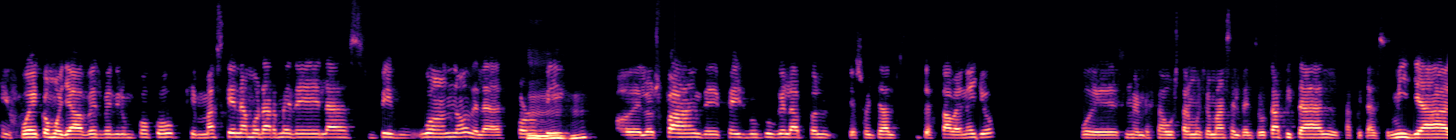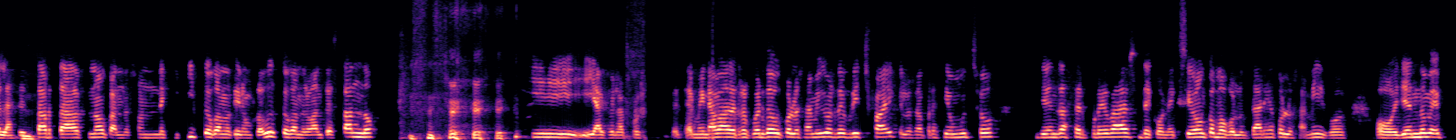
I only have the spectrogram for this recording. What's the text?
Y fue como ya ves venir un poco, que más que enamorarme de las Big One, ¿no? de las Four Big, o de los fans de Facebook, Google, Apple, que eso ya, ya estaba en ello, pues me empezó a gustar mucho más el venture capital, el capital semilla, las startups, ¿no? Cuando son un equipito, cuando tienen un producto, cuando lo van testando. y, al final, pues terminaba, recuerdo con los amigos de Bridgefy, que los aprecio mucho, yendo a hacer pruebas de conexión como voluntaria con los amigos, o yéndome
